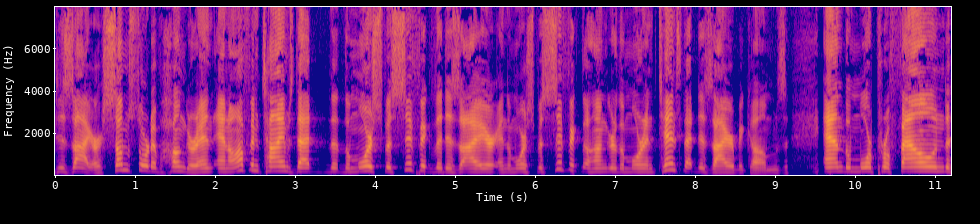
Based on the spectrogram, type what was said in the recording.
desire, some sort of hunger, and, and oftentimes that the, the more specific the desire and the more specific the hunger, the more intense that desire becomes, and the more profound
